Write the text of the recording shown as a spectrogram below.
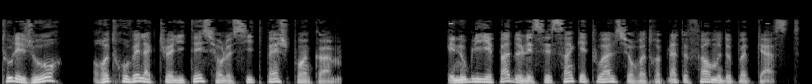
Tous les jours, retrouvez l'actualité sur le site pêche.com. Et n'oubliez pas de laisser 5 étoiles sur votre plateforme de podcast.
